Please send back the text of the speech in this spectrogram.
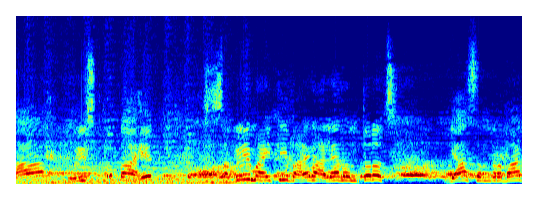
हा पोलीस करत आहेत. सगळी माहिती बाहेर आल्यानंतरच या संदर्भात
